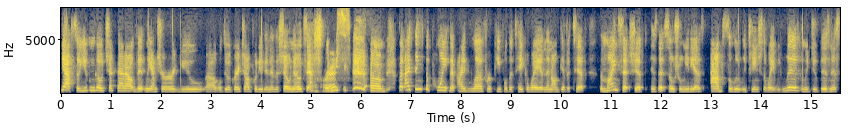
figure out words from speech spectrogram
yeah, so you can go check that out, Bitly. I'm sure you uh, will do a great job putting it in the show notes, Ashley. um, but I think the point that I'd love for people to take away, and then I'll give a tip the mindset shift is that social media has absolutely changed the way we live and we do business.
